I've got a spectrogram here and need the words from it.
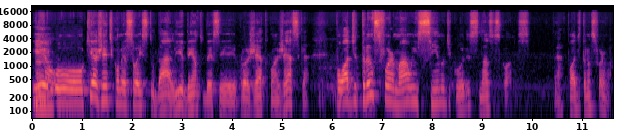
E uhum. o, o que a gente começou a estudar ali dentro desse projeto com a Jéssica pode transformar o ensino de cores nas escolas. Né? Pode transformar.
